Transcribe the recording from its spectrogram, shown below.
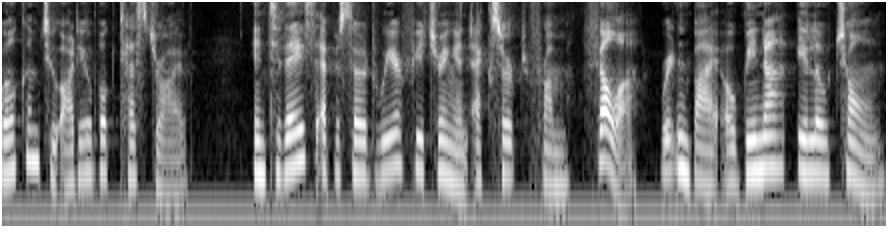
Welcome to Audiobook Test Drive. In today's episode, we are featuring an excerpt from Fela, written by Obina Ilo-Chon.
